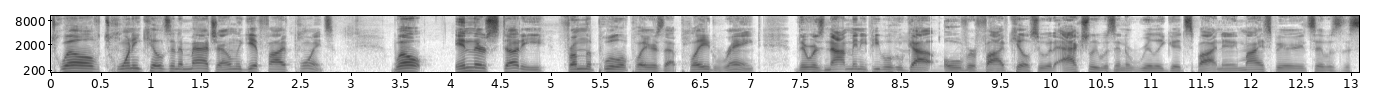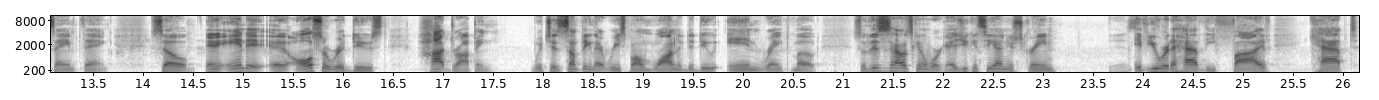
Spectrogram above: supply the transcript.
12, 20 kills in a match? I only get five points. Well, in their study from the pool of players that played ranked, there was not many people who got over five kills. So it actually was in a really good spot. And in my experience, it was the same thing. So, and, and it, it also reduced hot dropping, which is something that Respawn wanted to do in ranked mode. So this is how it's going to work. As you can see on your screen, if you were to have the five capped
